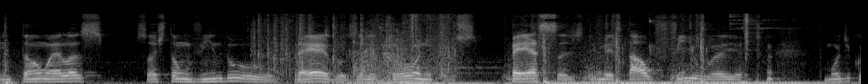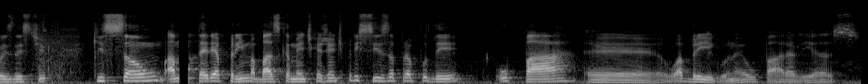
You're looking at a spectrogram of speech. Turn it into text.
Então elas só estão vindo pregos, eletrônicos, peças de metal, fio, aí, um monte de coisa desse tipo, que são a matéria-prima basicamente que a gente precisa para poder upar é, o abrigo, né? upar ali as,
